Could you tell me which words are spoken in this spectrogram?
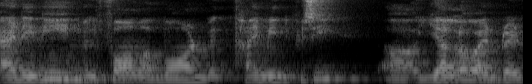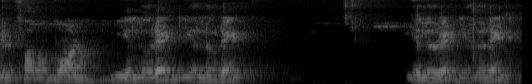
adenine will form a bond with thymine. If you see uh, yellow and red will form a bond. Yellow, red, yellow, red. Yellow, red, yellow, red.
